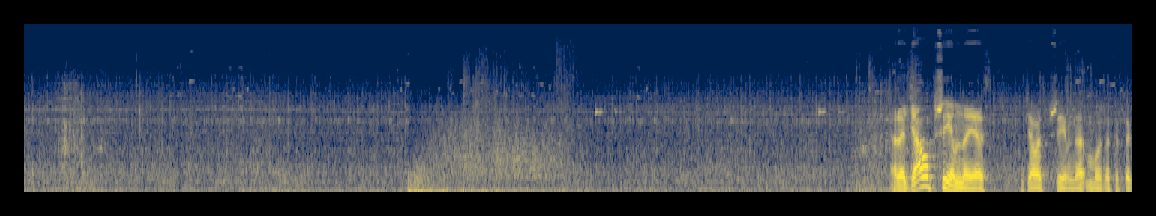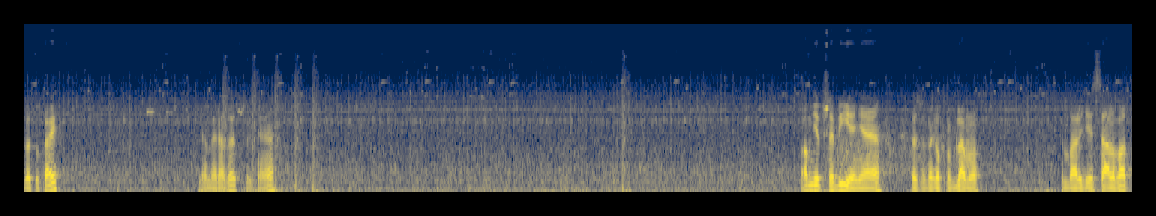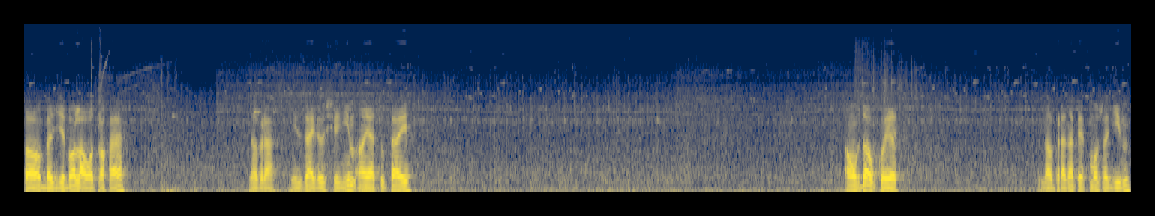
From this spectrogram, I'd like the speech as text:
Ale działo przyjemne jest. Działo jest przyjemne. Może najpierw tego tutaj. Damy radę, czy nie? O mnie przebije, nie? Bez żadnego problemu. Tym bardziej salwa to będzie bolało trochę. Dobra, nie zajdą się nim, a ja tutaj... A on w dołku jest. Dobra, najpierw może nim.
